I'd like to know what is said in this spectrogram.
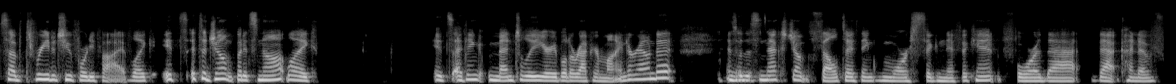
sub 3 to 245 like it's it's a jump but it's not like it's i think mentally you're able to wrap your mind around it and mm-hmm. so this next jump felt i think more significant for that that kind of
